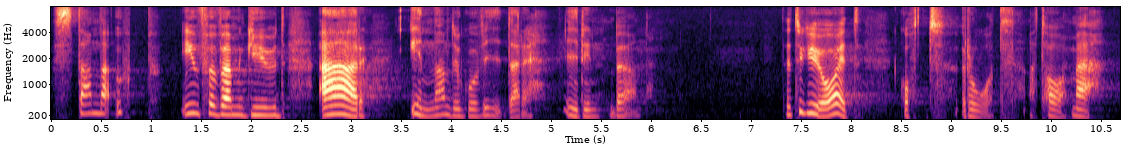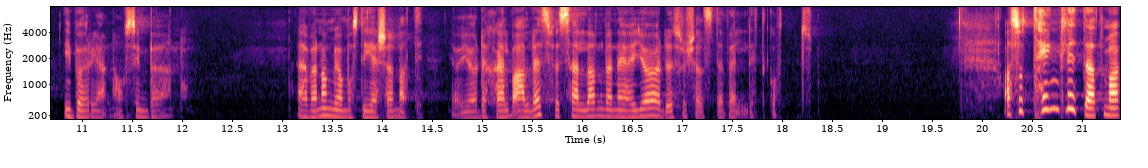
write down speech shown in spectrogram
Stanna upp inför vem Gud är innan du går vidare i din bön. Det tycker jag är ett gott råd att ha med i början av sin bön. Även om jag måste erkänna att jag gör det själv alldeles för sällan, men när jag gör det så känns det väldigt gott. Alltså tänk lite att man,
